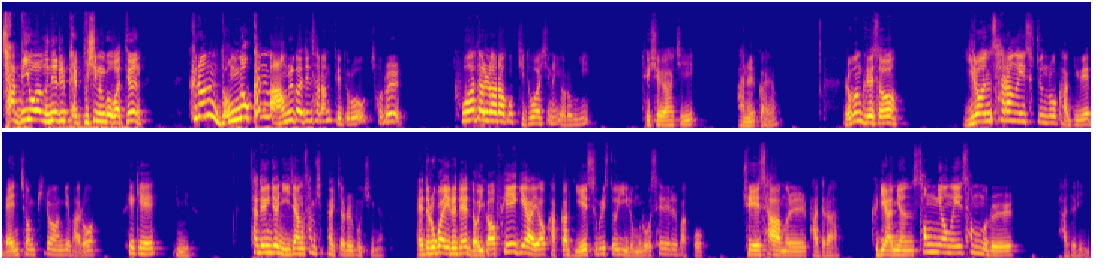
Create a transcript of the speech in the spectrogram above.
자비와 은혜를 베푸시는 것 같은 그런 넉넉한 마음을 가진 사람 되도록 저를 도와달라고 기도하시는 여러분이 되셔야 하지 않을까요? 여러분, 그래서 이런 사랑의 수준으로 가기 위해 맨 처음 필요한 게 바로 회개입니다. 사도행전 2장 38절을 보시면 베드로가 이르되 너희가 회개하여 각각 예수 그리스도의 이름으로 세례를 받고 죄 사함을 받으라. 그리하면 성령의 선물을 받으리니.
